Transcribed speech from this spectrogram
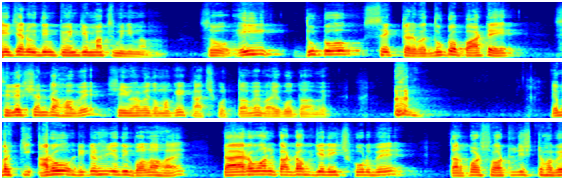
nature within twenty marks minimum so এই দুটো সেক্টর বা দুটো পার্টে সিলেকশনটা হবে, সেইভাবে তোমাকে কাজ করতে হবে বা এগোতে হবে। এবার কি আরও ডিটেলসে যদি বলা হয় টায়ার ওয়ান কাট অফ যে রিচ করবে, তারপর শর্ট লিস্ট হবে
